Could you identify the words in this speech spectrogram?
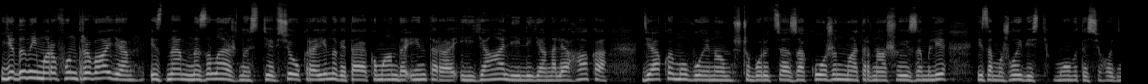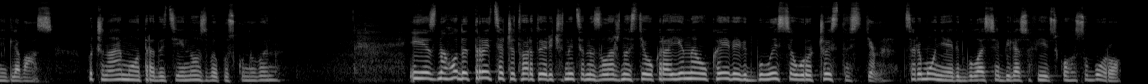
Єдиний марафон триває із Днем Незалежності. Всю Україну вітає команда Інтера і я, Лілія Налягака. Дякуємо воїнам, що борються за кожен метр нашої землі і за можливість мовити сьогодні для вас. Починаємо традиційно з випуску новин. І з нагоди 34-ї річниці незалежності України у Києві відбулися урочистості. Церемонія відбулася біля Софіївського собору.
